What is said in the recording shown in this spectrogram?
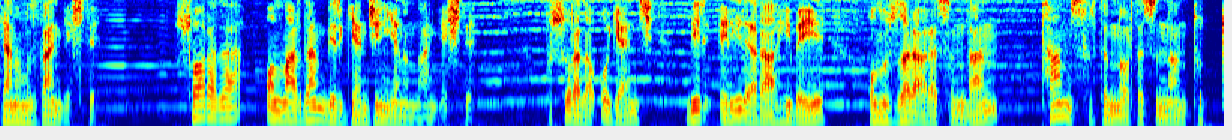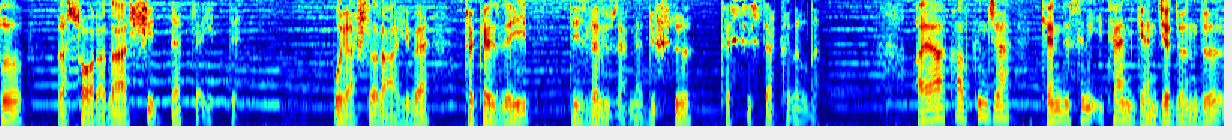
yanımızdan geçti. Sonra da onlardan bir gencin yanından geçti. Bu sırada o genç bir eliyle rahibeyi omuzları arasından tam sırtının ortasından tuttu ve sonra da şiddetle itti. Bu yaşlı rahibe tökezleyip dizler üzerine düştü, testis de kırıldı. Ayağa kalkınca kendisini iten gence döndü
